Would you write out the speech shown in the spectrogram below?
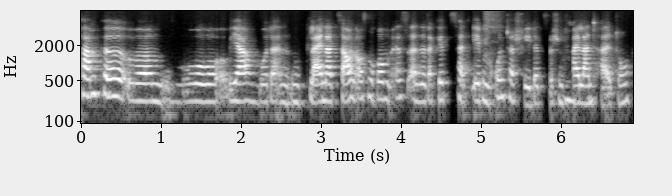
Pampe, ähm, wo, ja, wo dann ein kleiner Zaun außenrum ist. Also da gibt es halt eben Unterschiede zwischen mhm. Freilandhaltung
